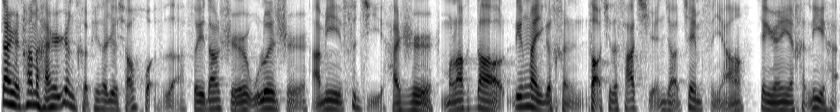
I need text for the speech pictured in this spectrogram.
但是他们还是认可 Peter 这个小伙子的，所以当时无论是阿密自己，还是 Mlock 道另外一个很早期的发起人叫 James 杨，这个人也很厉害，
